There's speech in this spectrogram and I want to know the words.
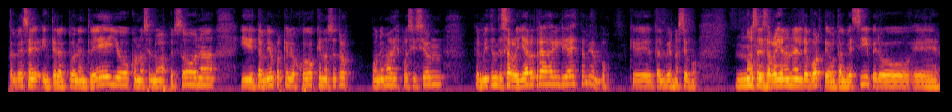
tal vez se interactúan entre ellos, conocen nuevas personas y también porque los juegos que nosotros ponemos a disposición permiten desarrollar otras habilidades también, pues, que tal vez no sé, no se desarrollan en el deporte, o tal vez sí, pero, eh,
